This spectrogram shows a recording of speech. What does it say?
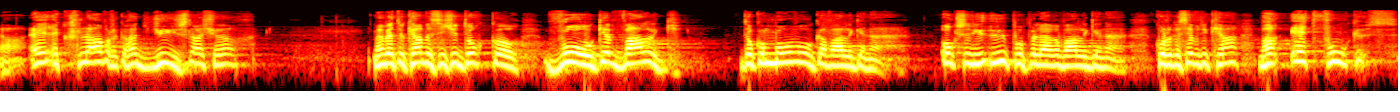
Ja, jeg er klar over at dere har et gysla kjør. Men vet du hva? hvis ikke dere våger valg dere må våge valgene, også de upopulære valgene. Hvor dere ser, vet du hva? Vi har ett fokus.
